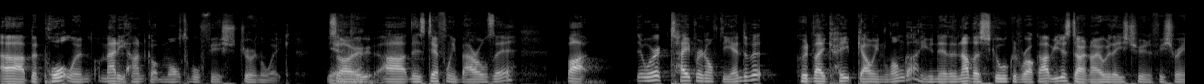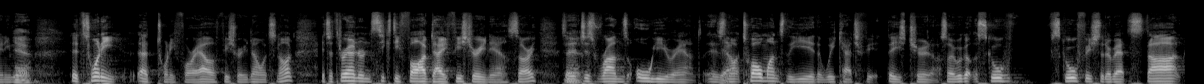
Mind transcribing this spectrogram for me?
Uh, but Portland, Matty Hunt got multiple fish during the week. Yeah, so okay. uh, there's definitely barrels there. But we're tapering off the end of it. Could they keep going longer? You know, another school could rock up. You just don't know with these tuna fishery anymore. Yeah. It's 20, uh, 24 hour fishery. No, it's not. It's a 365 day fishery now. Sorry. So Yeah. it just runs all year round. There's Yeah. not 12 months of the year that we catch fi- these tuna. So we've got the school school fish that are about to start.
